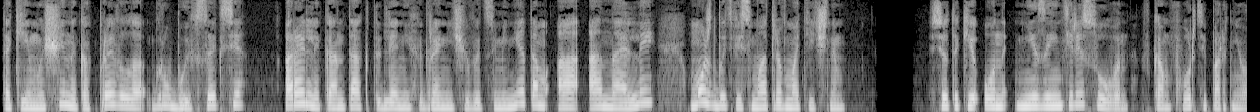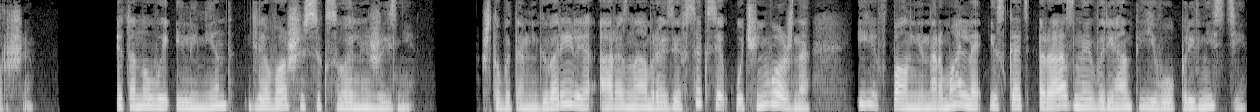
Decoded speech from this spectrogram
Такие мужчины, как правило, грубы в сексе, оральный контакт для них ограничивается минетом, а анальный может быть весьма травматичным. Все-таки он не заинтересован в комфорте партнерши это новый элемент для вашей сексуальной жизни. Что бы там ни говорили, а разнообразие в сексе очень важно, и вполне нормально искать разные варианты его привнести.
